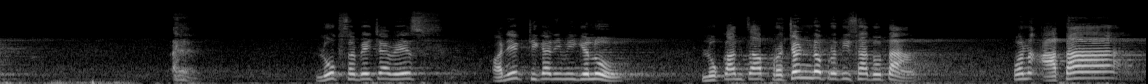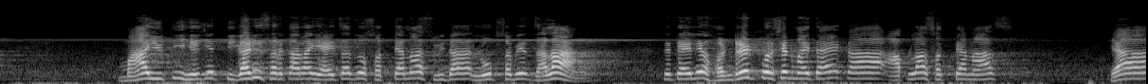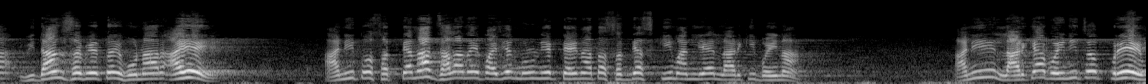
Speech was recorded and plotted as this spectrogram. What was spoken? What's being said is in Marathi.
लोकसभेच्या वेळेस अनेक ठिकाणी मी गेलो. लोकांचा प्रचंड प्रतिसाद होता. पण आता महायुती हे जे तिघाडी सरकार यायचा जो सत्यानाश विधा लोकसभेत झाला ते त्याला हंड्रेड पर्सेंट माहीत आहे का आपला सत्यानाश ह्या विधानसभेतही होणार आहे. आणि तो सत्यानाश झाला नाही पाहिजे म्हणून एक त्यानं आता सध्या स्कीम आणली आहे लाडकी बहिणा. आणि लाडक्या बहिणीचं प्रेम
